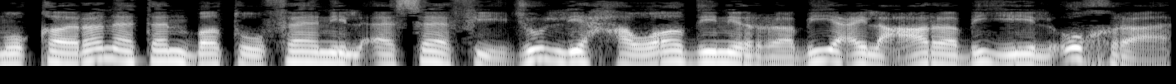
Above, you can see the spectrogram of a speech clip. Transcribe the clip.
مقارنة بطوفان الأسى في جل حواضن الربيع العربي الأخرى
